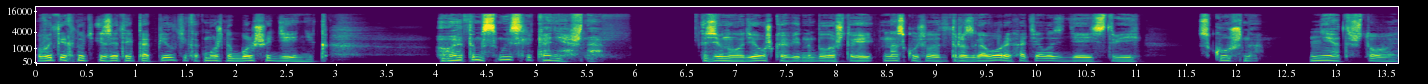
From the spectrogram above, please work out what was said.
вытряхнуть из этой копилки как можно больше денег. В этом смысле, конечно. Зевнула девушка, видно было, что ей наскучил этот разговор и хотелось действий. Скучно? Нет, что вы,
